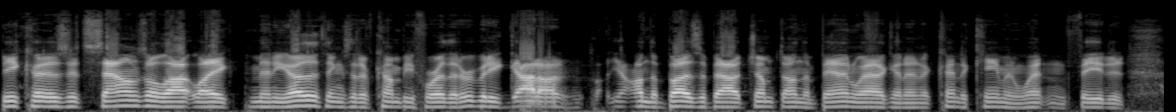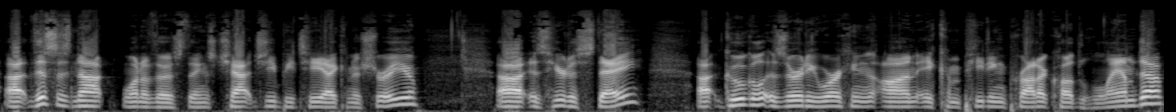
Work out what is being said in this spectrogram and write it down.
because it sounds a lot like many other things that have come before that everybody got on on the buzz about, jumped on the bandwagon, and it kind of came and went and faded. Uh, this is not one of those things. ChatGPT, I can assure you, uh, is here to stay. Uh, Google is already working on a competing product called LaMDA.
